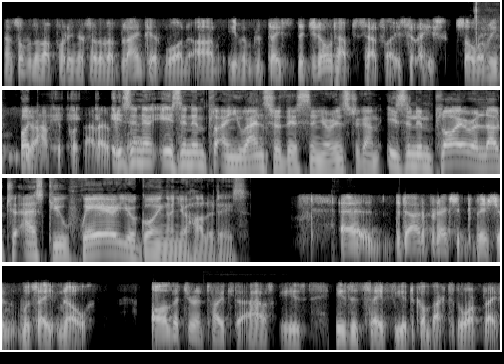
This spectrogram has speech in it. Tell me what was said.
And some of them are putting a sort of a blanket one on even places that you don't have to self isolate. So I mean, you have to put that out. Isn't it, is an employer, and you answer this in your Instagram, is an employer allowed to ask you where you're going on your holidays? Uh, the Data Protection Commission would say no. All that you're entitled to ask is, is it safe for you to come back to the workplace?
